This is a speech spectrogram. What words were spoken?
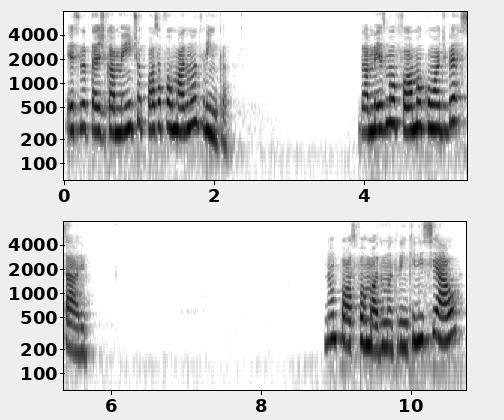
estrategicamente, eu possa formar uma trinca. Da mesma forma com o adversário. Não posso formar uma trinca inicial,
